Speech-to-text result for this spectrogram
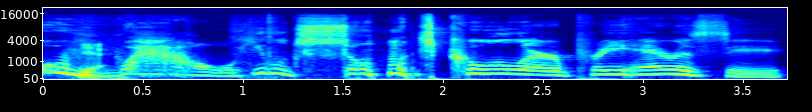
Oh Yeah. wow! He looks so much cooler pre Heresy.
